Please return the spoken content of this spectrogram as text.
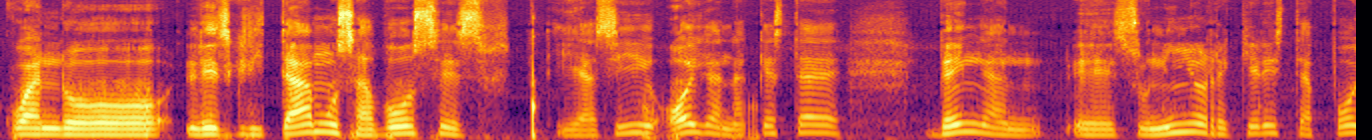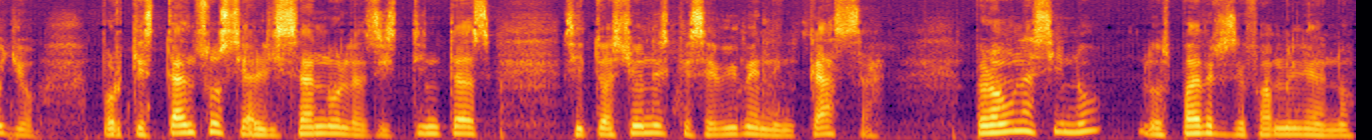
Cuando les gritamos a voces y así, oigan, aquí está, vengan, eh, su niño requiere este apoyo, porque están socializando las distintas situaciones que se viven en casa. Pero aún así no, los padres de familia no.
